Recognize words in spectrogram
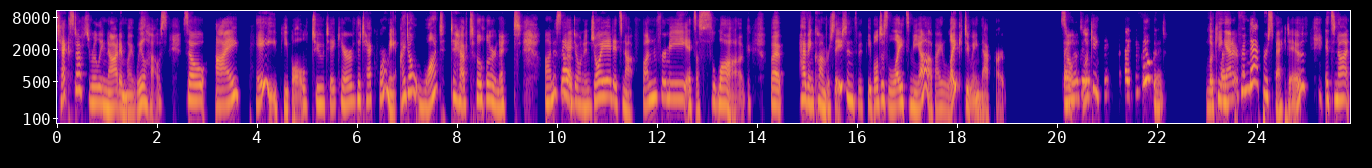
tech stuff's really not in my wheelhouse. So I pay people to take care of the tech for me. I don't want to have to learn it. Honestly, yeah. I don't enjoy it. It's not fun for me. It's a slog. But having conversations with people just lights me up. I like doing that part. So looking like you feel good looking at it from that perspective, it's not,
